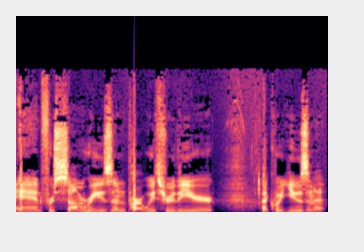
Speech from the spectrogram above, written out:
And for some reason, partway through the year, I quit using it.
